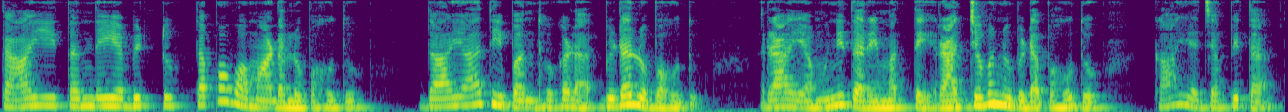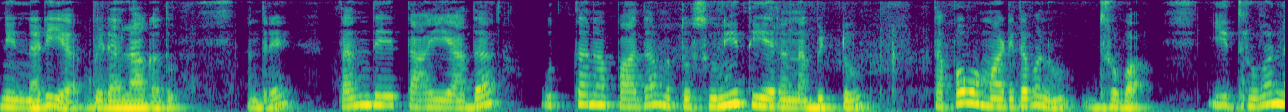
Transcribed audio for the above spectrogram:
ತಾಯಿ ತಂದೆಯ ಬಿಟ್ಟು ತಪವ ಮಾಡಲುಬಹುದು, ದಾಯಾದಿ ಬಂಧುಗಳ ಬಿಡಲುಬಹುದು, ರಾಯ ಮುನಿದರೆ ಮತ್ತೆ ರಾಜ್ಯವನ್ನು ಬಿಡಬಹುದು ಕಾಯ ಜಪಿತ ನಿನ್ನಡಿಯ ಬಿಡಲಾಗದು. ಅಂದರೆ ತಂದೆ ತಾಯಿಯಾದ ಉತ್ತನಪಾದ ಮತ್ತು ಸುನೀತಿಯರನ್ನು ಬಿಟ್ಟು ತಪವ ಮಾಡಿದವನು ಧ್ರುವ. ಈ ಧ್ರುವನ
